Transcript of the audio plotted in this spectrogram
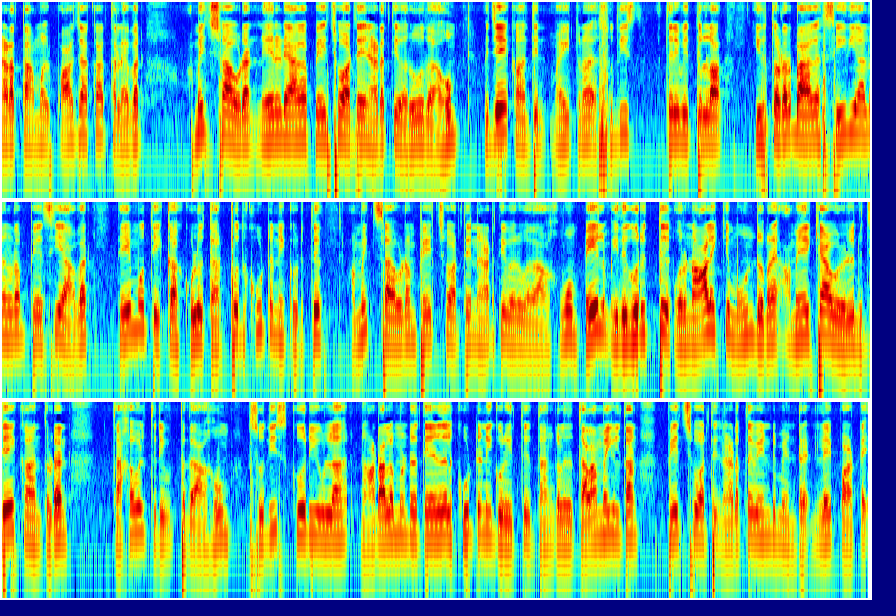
நடத்தாமல் பாஜக தலைவர் அமித்ஷாவுடன் நேரடியாக பேச்சுவார்த்தை நடத்தி வருவதாகவும் விஜயகாந்தின் மைத்துனர் சுதீஷ் தெரிவித்துள்ளார். இது தொடர்பாக செய்தியாளர்களிடம் பேசிய அவர் தேமுதிக குழு தற்போது கூட்டணி குறித்து அமித்ஷாவுடன் பேச்சுவார்த்தை நடத்தி வருவதாகவும் மேலும் இது குறித்து ஒரு நாளைக்கு மூன்று முறை அமெரிக்காவில் உள்ள விஜயகாந்துடன் தகவல் தெரிவிப்பதாகவும் சுதீஷ் கூறியுள்ளார். நாடாளுமன்ற தேர்தல் கூட்டணி குறித்து தங்களது தலைமையில் தான் பேச்சுவார்த்தை நடத்த வேண்டும் என்ற நிலைப்பாட்டை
